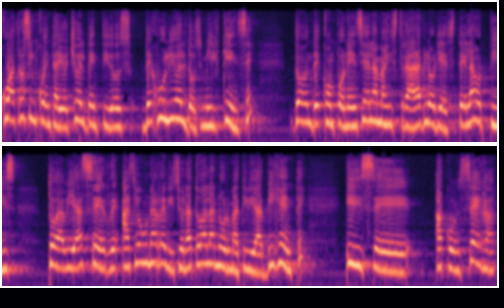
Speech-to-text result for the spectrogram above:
458 del 22 de julio del 2015, donde con ponencia de la magistrada Gloria Estela Ortiz todavía se hace una revisión a toda la normatividad vigente y se aconseja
